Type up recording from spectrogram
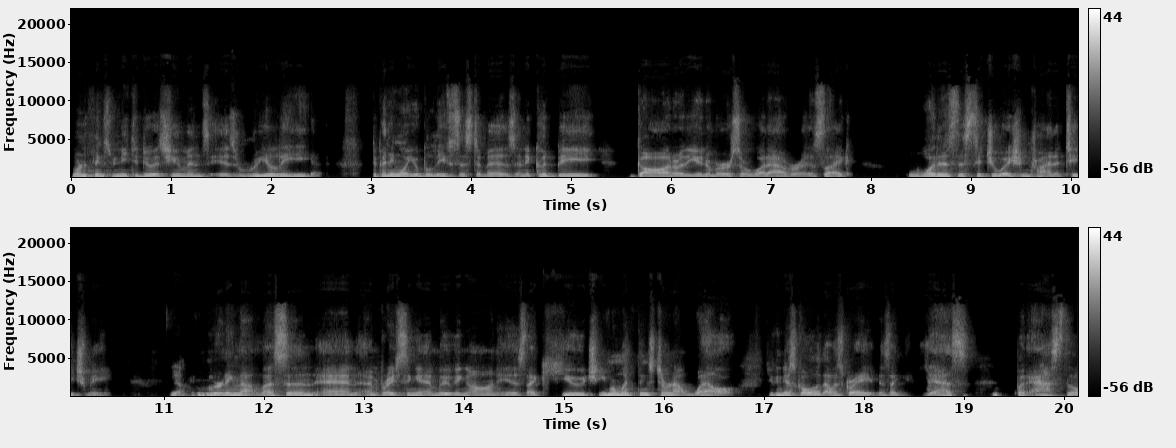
one of the things we need to do as humans is really depending what your belief system is and it could be god or the universe or whatever it's like what is this situation trying to teach me? Yeah. Learning that lesson and embracing it and moving on is like huge. Even when things turn out well you can yeah. just go oh that was great. And it's like yes but ask the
